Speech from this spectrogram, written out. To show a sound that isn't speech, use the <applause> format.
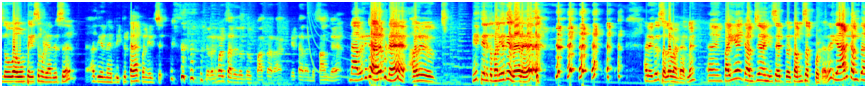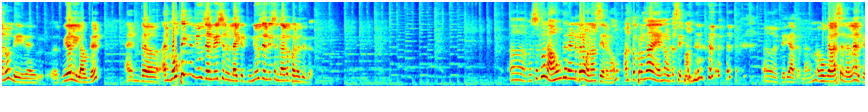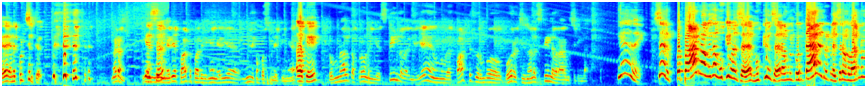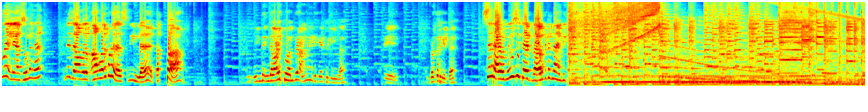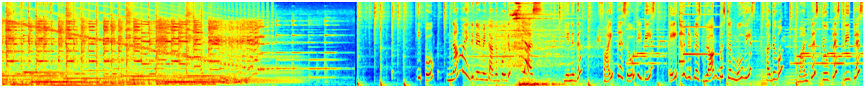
ஸ்லோவாகவும் பேச முடியாது சார் அது என்ன இப்படி ப்ரிப்பேர் பண்ணிருச்சு. ரஹ்மான் சார் இதை பார்த்தாரா கேட்டாரா இந்த சாங்க நான் அவர்கிட்ட அனுப்புனேன். அவரு நேத்து எனக்கு மரியாதையே வேற. அவர் எதுவும் சொல்ல மாட்டார்ல. என் பையன் காமிச்சு ஹி செட் தம்ஸ் அப் போட்டாரு. யார் காமிச்சாலும் they really loved it and I'm hoping new generation like it new ஜென்ரேஷனுக்காக பண்ணது இது. ஃபர்ஸ்ட் ஆஃப் ஆல் அவங்க ரெண்டு பேரும் ஒண்ணா சேரணும். அதுக்கப்புறம் தான் என்ன உள்ள சேர்ப்பாங்க. தெரியாது மேம் உங்க ஆசை நல்லா இருக்கு. எனக்கு பிடிச்சிருக்கு. மேடம் எஸ் நிறைய பாட்டு பாடுவீங்க நிறைய மியூசிக் கம்போஸ் பண்ணிருக்கீங்க ஓகே ரொம்ப நாளுக்கு அப்புறம் நீங்க ஸ்க்ரீன்ல வரீங்க. ஏன் உங்க பாட்டுக்கு ரொம்ப போர் அடிச்சதுனால ஸ்க்ரீன்ல வர ஆரம்பிச்சிட்டீங்களா? சார் இப்ப பாடுறவங்க தான் முக்கியம் சார் முக்கியம் சார் அவங்களுக்கு ஒரு டேலண்ட் இருக்குல்ல சார் அவங்க வரணுமா இல்லையா? சொல்லுங்க. இது அவங்க அவங்க வரக்கூடாதா ஸ்க்ரீன்ல தப்பா? இந்த இந்த வாய்ப்பு வந்து அண்ணன் கிட்ட கேட்டிருக்கீங்களா? பிரதர் கிட்ட. சார் அவர் மியூசிக் டைரக்டர் அவர்கிட்ட நான் எப்படி இப்போ நம்ம என்டர்டைன்மெண்ட் ஆக போகுது பிளஸ் என்னது? Five plus OTTs eight hundred plus blockbuster movies அதுவும் one plus two plus three plus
